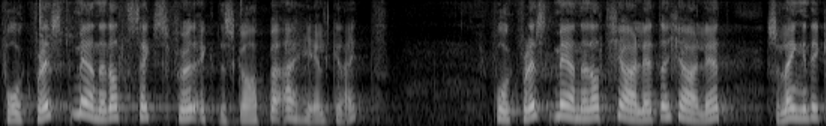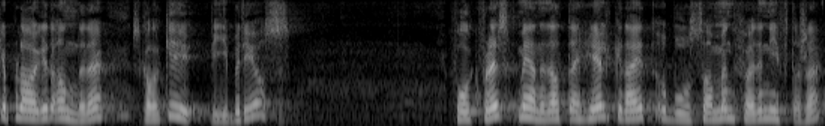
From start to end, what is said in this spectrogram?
Folk flest mener at sex før ekteskapet er helt greit. Folk flest mener at kjærlighet er kjærlighet. Så lenge det ikke plager andre, skal ikke vi bry oss. Folk flest mener at det er helt greit å bo sammen før en gifter seg.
